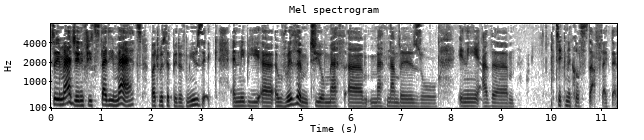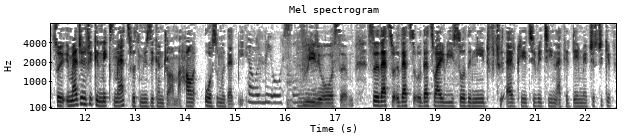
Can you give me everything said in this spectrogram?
So imagine if you study maths, but with a bit of music and maybe uh, a rhythm to your math, um, math numbers or any other um, technical stuff like that. So imagine if you can mix maths with music and drama. How awesome would that be? That would be awesome. Really awesome. So that's that's that's why we saw the need to add creativity in academia, just to give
